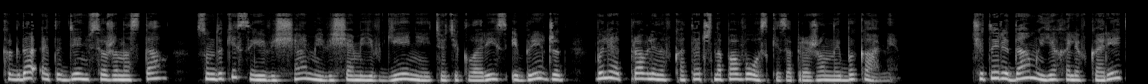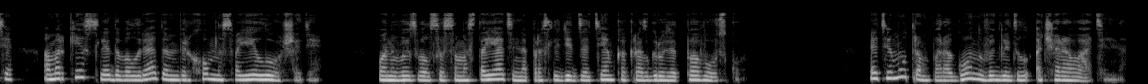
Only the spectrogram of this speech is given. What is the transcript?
Когда этот день все же настал, сундуки с ее вещами, вещами Евгении, тети Кларис и Бриджит были отправлены в коттедж на повозке, запряженной быками. Четыре дамы ехали в карете, а маркиз следовал рядом верхом на своей лошади. Он вызвался самостоятельно проследить за тем, как разгрузят повозку. Этим утром Парагон выглядел очаровательно.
